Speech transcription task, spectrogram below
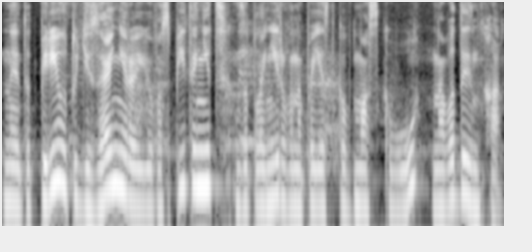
На этот период у дизайнера и ее воспитанниц запланирована поездка в Москву на ВДНХ.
